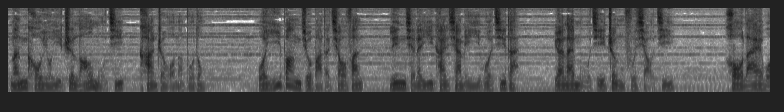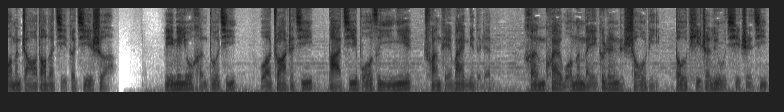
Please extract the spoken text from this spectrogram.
门口有一只老母鸡，看着我们不动。我一棒就把它敲翻，拎起来一看，下面一窝鸡蛋，原来母鸡正孵小鸡。后来我们找到了几个鸡舍，里面有很多鸡。我抓着鸡，把鸡脖子一捏，传给外面的人。很快，我们每个人手里都提着六七只鸡。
